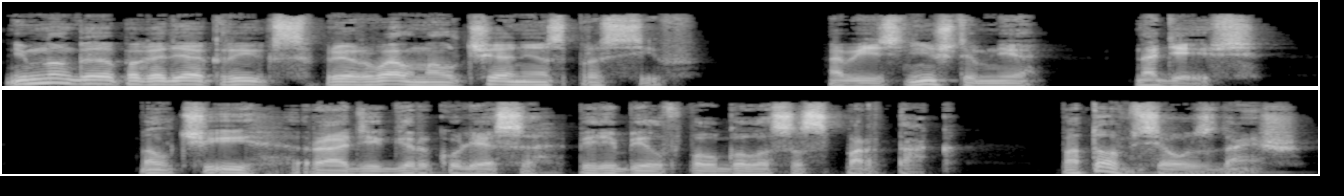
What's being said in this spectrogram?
Немного погодя, Крикс прервал молчание, спросив. «Объяснишь ты мне? Надеюсь». «Молчи ради Геркулеса», — перебил в полголоса Спартак. «Потом все узнаешь».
